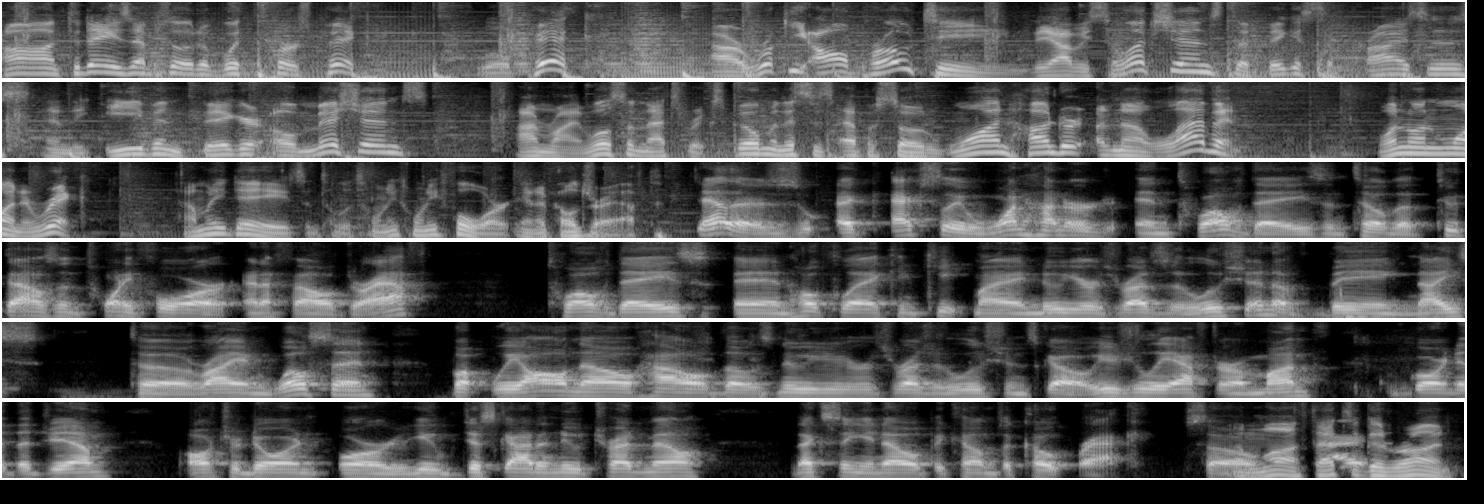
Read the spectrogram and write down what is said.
On today's episode of With the First Pick, we'll pick our rookie all pro team, the obvious selections, the biggest surprises, and the even bigger omissions. I'm Ryan Wilson. That's Rick Spielman. This is episode 111. 111. And Rick, how many days until the 2024 NFL draft? Yeah, there's actually 112 days until the 2024 NFL draft. 12 days, and hopefully I can keep my New Year's resolution of being nice to Ryan Wilson. But we all know how those New Year's resolutions go. Usually, after a month of going to the gym, all you're doing, or you just got a new treadmill, next thing you know, it becomes a coat rack. So a month, that's I, a good run.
